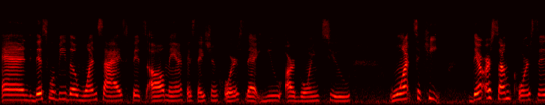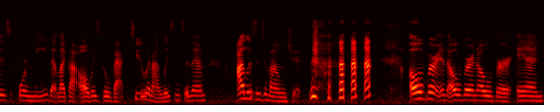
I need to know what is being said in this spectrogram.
And this will be the one size fits all manifestation course that you are going to want to keep. There are some courses for me that like I always go back to and I listen to them I listen to my own shit over and over and over. And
